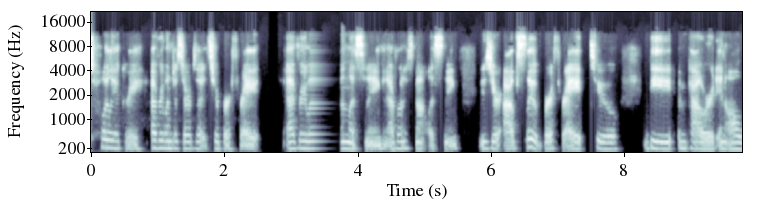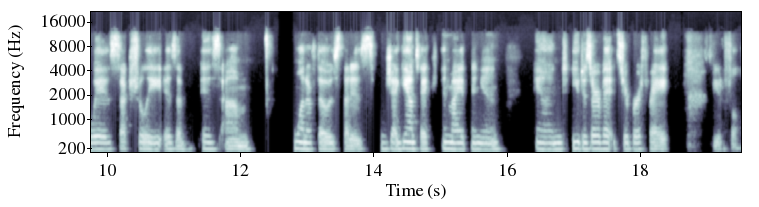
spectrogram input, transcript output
Totally agree. Everyone deserves it. It's your birthright. Everyone listening and everyone who's not listening is your absolute birthright to be empowered in all ways sexually is a is um one of those that is gigantic in my opinion and you deserve it it's your birthright it's beautiful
